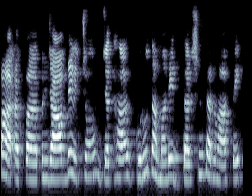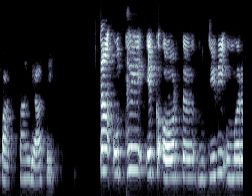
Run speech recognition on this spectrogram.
ਭਾ- ਪੰਜਾਬ ਦੇ ਵਿੱਚੋਂ ਜਥਾ ਗੁਰੂ ਧਾਮਾਂ ਦੇ ਦਰਸ਼ਨ ਕਰਨ ਵਾਸਤੇ ਪਾਕਿਸਤਾਨ ਗਿਆ ਸੀ। ਤਾਂ ਉੱਥੇ ਇੱਕ ਔਰਤ ਜਿਹਦੀ ਉਮਰ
